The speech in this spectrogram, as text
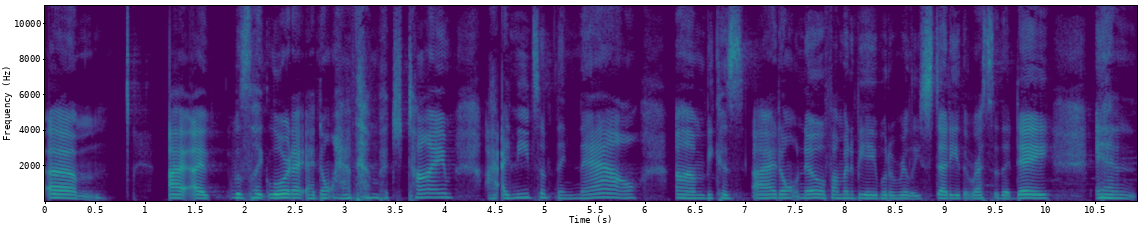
um, I, I, was like, Lord, I, I, don't have that much time. I, I need something now um, because I don't know if I'm going to be able to really study the rest of the day. And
